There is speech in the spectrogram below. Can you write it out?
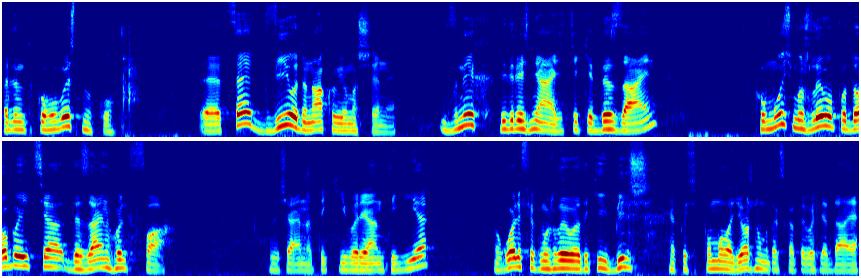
перейдемо до такого висновку. Е, Це дві одинакові машини. В них відрізняється тільки дизайн. Комусь, можливо, подобається дизайн гольфа. Звичайно, такі варіанти є. Гольфік, можливо, такий більш якось по-молодіжному, так сказати, виглядає.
